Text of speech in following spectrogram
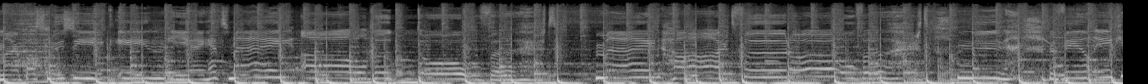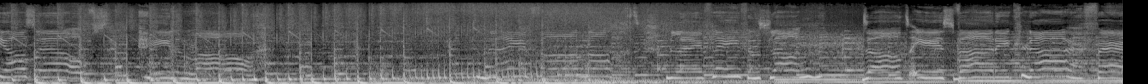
Maar pas nu zie ik in, jij hebt mij al betoverd. Mijn hart veroverd. Nu wil ik jou zelfs Dat is waar ik naar verlang.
